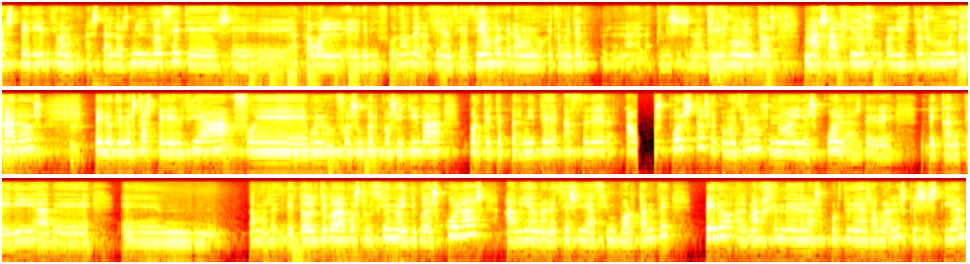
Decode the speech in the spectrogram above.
experiencia, bueno, hasta el 2012 que se acabó el, grifo ¿no? de la financiación, porque era, lógicamente, la, la, crisis en aquellos momentos más álgidos, son proyectos muy caros, pero que nuestra experiencia fue, bueno, fue súper positiva porque te permite acceder a puestos que, como decíamos, no hay escuelas de, cantería, de, em, de, todo el tipo de la construcción, no hay tipo de escuelas, había una necesidad importante, pero al margen de, las oportunidades laborales que existían,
